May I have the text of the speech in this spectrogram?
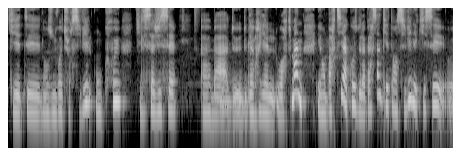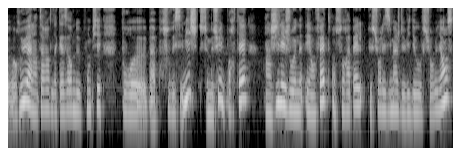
qui étaient dans une voiture civile ont cru qu'il s'agissait euh, bah, de, Gabriel Wortman, et en partie à cause de la personne qui était en civil et qui s'est euh, ruée à l'intérieur de la caserne de pompiers pour, euh, bah, pour sauver ses miches. Ce monsieur, il portait un gilet jaune. Et en fait, on se rappelle que sur les images de vidéosurveillance,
